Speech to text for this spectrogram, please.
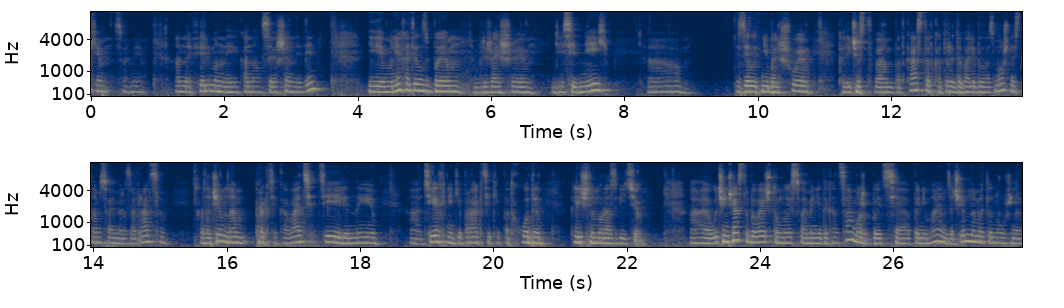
подписчики. С вами Анна Фельдман и канал «Совершенный день». И мне хотелось бы в ближайшие 10 дней а, сделать небольшое количество подкастов, которые давали бы возможность нам с вами разобраться, зачем нам практиковать те или иные а, техники, практики, подходы к личному развитию. А, очень часто бывает, что мы с вами не до конца, может быть, э, понимаем, зачем нам это нужно,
